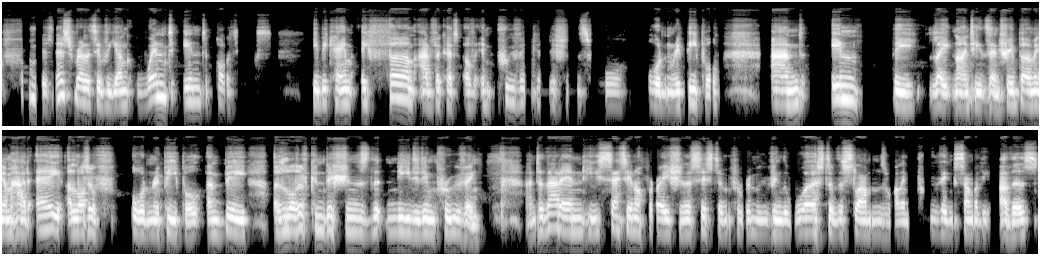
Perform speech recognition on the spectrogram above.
from business relatively young, went into politics, he became a firm advocate of improving conditions for ordinary people. And in the late 19th century, Birmingham had A, a lot of ordinary people, and B, a lot of conditions that needed improving. And to that end, he set in operation a system for removing the worst of the slums while improving some of the others.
